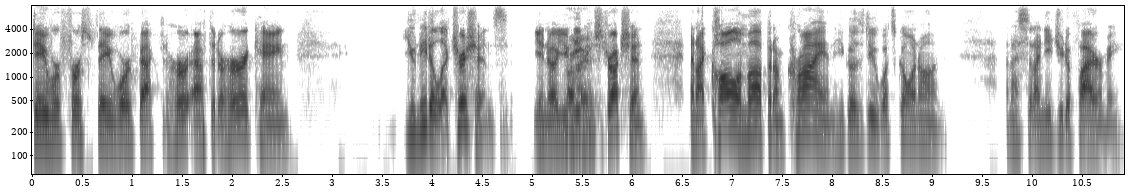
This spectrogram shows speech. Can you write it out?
day we're first day work back to her after the hurricane, you need electricians, you know, you right. need construction. And I call him up and I'm crying. He goes, dude, what's going on? And I said, I need you to fire me.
